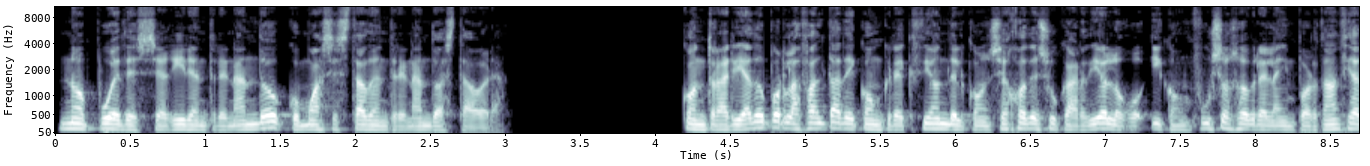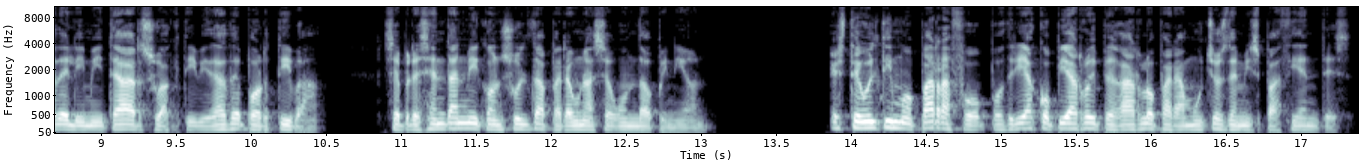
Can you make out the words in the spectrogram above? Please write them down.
No puedes seguir entrenando como has estado entrenando hasta ahora. Contrariado por la falta de concreción del consejo de su cardiólogo y confuso sobre la importancia de limitar su actividad deportiva, se presenta en mi consulta para una segunda opinión. Este último párrafo podría copiarlo y pegarlo para muchos de mis pacientes,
